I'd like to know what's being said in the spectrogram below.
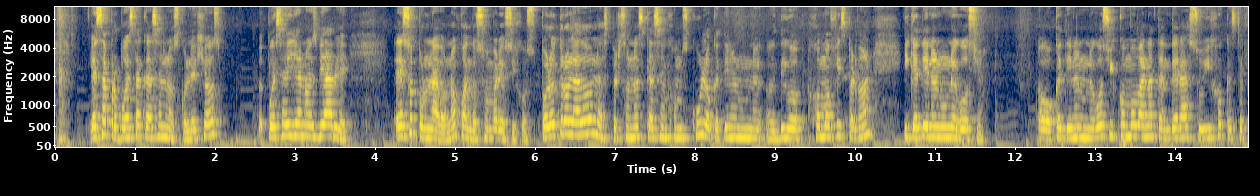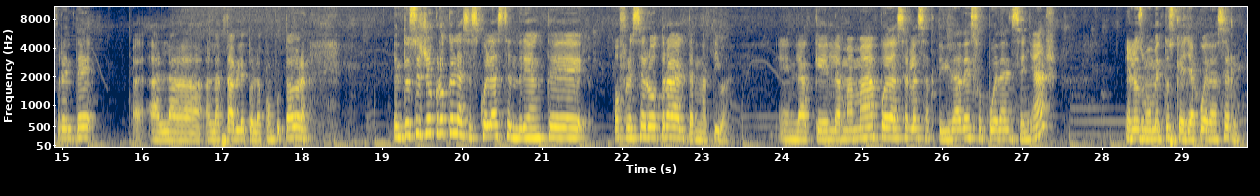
esa propuesta que hacen los colegios, pues ahí ya no es viable. Eso por un lado, ¿no? Cuando son varios hijos. Por otro lado, las personas que hacen homeschool o que tienen un, digo, home office, perdón, y que tienen un negocio. O que tienen un negocio y cómo van a atender a su hijo que esté frente a la, a la tablet o la computadora. Entonces yo creo que las escuelas tendrían que ofrecer otra alternativa en la que la mamá pueda hacer las actividades o pueda enseñar en los momentos que ella pueda hacerlo,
